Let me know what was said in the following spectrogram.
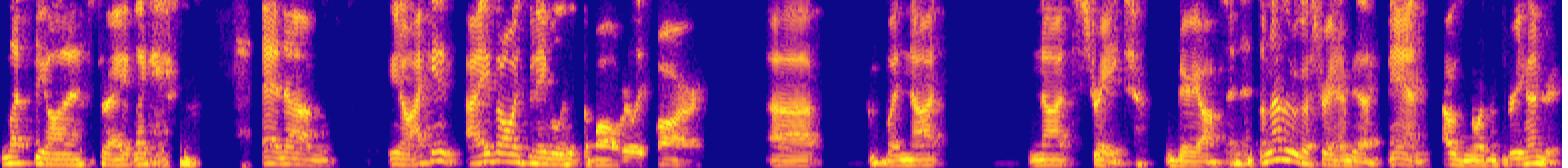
Let's be honest, right? Like, and um, you know, I can. I've always been able to hit the ball really far, uh, but not not straight very often. And sometimes we go straight and I'd be like, man, I was north of 300.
